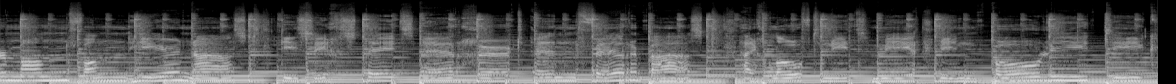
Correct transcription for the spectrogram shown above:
Buurman van hiernaast, die zich steeds ergert en verbaast. Hij gelooft niet meer in politiek,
